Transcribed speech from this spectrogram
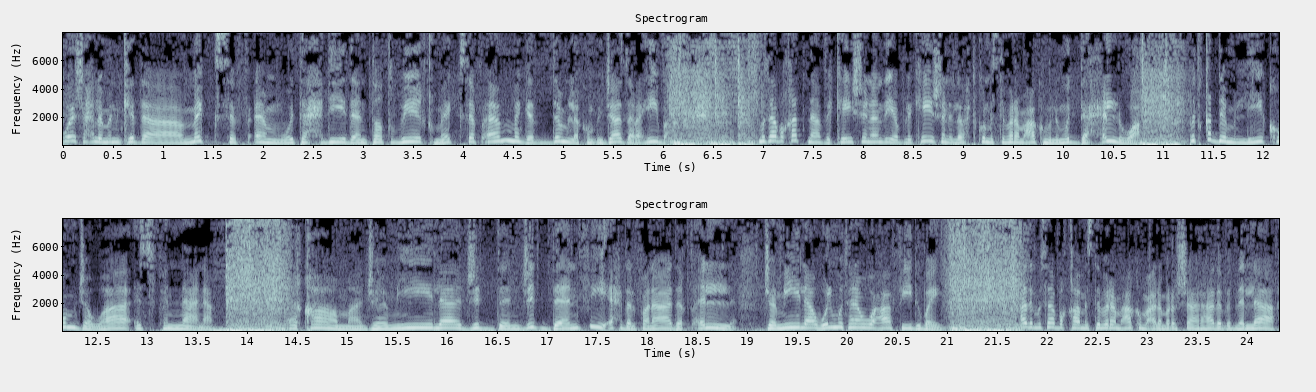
وايش أحلى من كذا Mix FM وتحديدا تطبيق Mix FM؟ مقدم لكم إجازة رهيبة. مسابقتنا Vacation in the Application اللي راح تكون مستمرة معاكم لمدة حلوة. بتقدم ليكم جوائز فنانة. إقامة جميلة جدا جدا في إحدى الفنادق الجميلة والمتنوعة في دبي. هذه المسابقة مستمرة معاكم على مر الشهر هذا بإذن الله. كل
